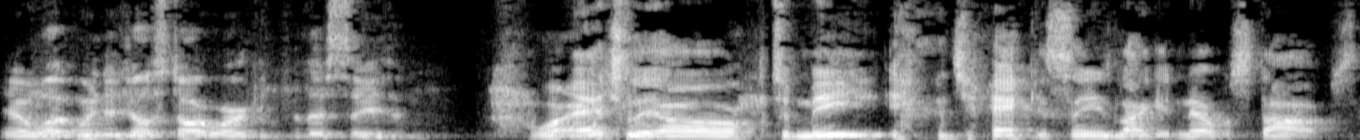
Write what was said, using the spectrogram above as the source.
You know, what, when did y'all start working for this season? Well, actually, uh, to me, Jack, it seems like it never stops.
